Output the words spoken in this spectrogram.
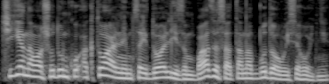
Чи є, на вашу думку, актуальним цей дуалізм базиса та надбудови сьогодні?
